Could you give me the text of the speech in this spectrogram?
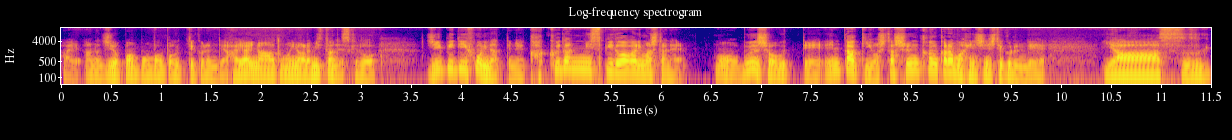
はい、あの字をポンポンポンポン打ってくるんで、早いなと思いながら見てたんですけど、GPT-4 になってね、格段にスピードが上がりましたね。もう文章を打って、エンターキーを押した瞬間からも返信してくるんで、いやー、すっ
